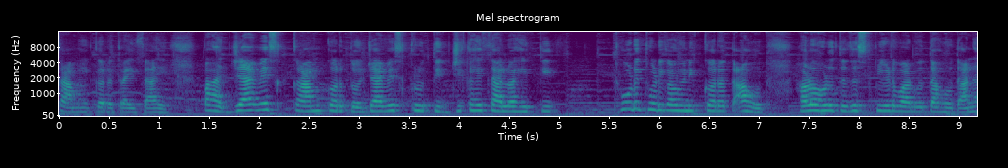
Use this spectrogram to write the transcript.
कामही करत राहायचं आहे. पहा ज्यावेळेस काम करतो ज्यावेळेस कृती जी काही चालू आहे ती थोडी थोडी का होईनी करत आहोत. हळूहळू त्याचं स्पीड वाढवत आहोत आणि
